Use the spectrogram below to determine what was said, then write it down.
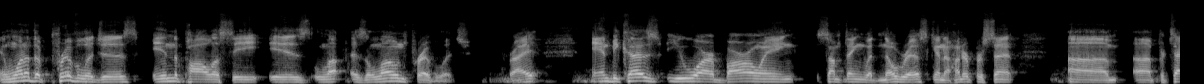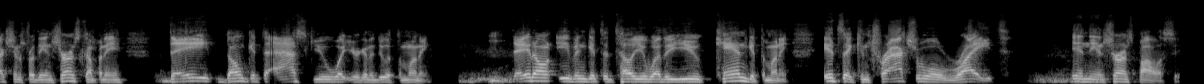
And one of the privileges in the policy is lo- is a loan privilege, right? And because you are borrowing something with no risk and 100% um, uh, protection for the insurance company, they don't get to ask you what you're going to do with the money. Hmm. They don't even get to tell you whether you can get the money. It's a contractual right in the insurance policy.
